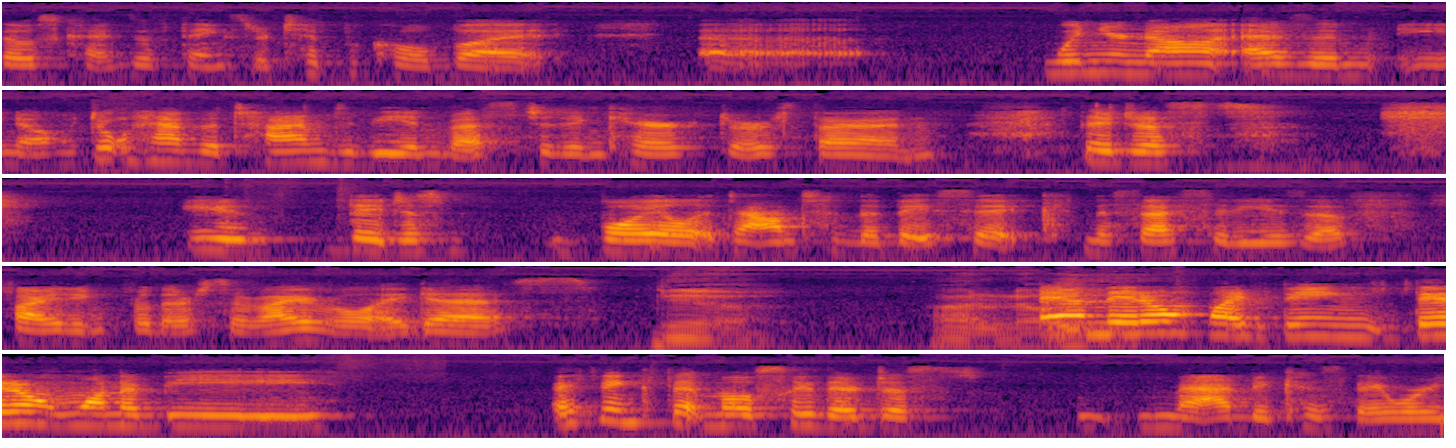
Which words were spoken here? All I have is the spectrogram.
those kinds of things are typical. But uh, when you're not as in, you know, don't have the time to be invested in characters, then they just you they just boil it down to the basic necessities of fighting for their survival, I guess Yeah. I don't know. and they don't like being they don't want to be i think that mostly they're just mad because they were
